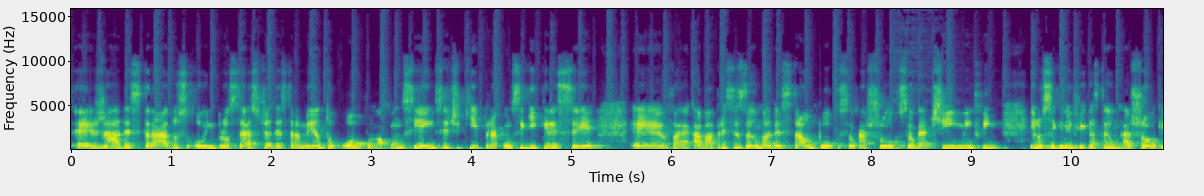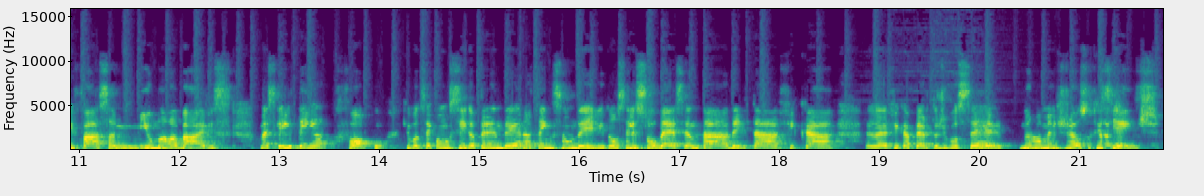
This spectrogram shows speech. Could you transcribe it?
é, já adestrados ou em processo de adestramento ou com a consciência de que para conseguir crescer é, vai acabar precisando adestrar um pouco o seu cachorro, seu gatinho, enfim. E não significa ter um cachorro que faça mil malabares, mas que ele tenha foco, que você consiga prender a atenção dele. Então, se ele souber sentar, deitar, ficar, é, ficar perto de você, normalmente já é o suficiente.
